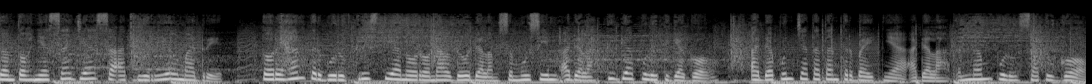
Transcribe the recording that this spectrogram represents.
Contohnya saja saat di Real Madrid. Torehan terburuk Cristiano Ronaldo dalam semusim adalah 33 gol, adapun catatan terbaiknya adalah 61 gol.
